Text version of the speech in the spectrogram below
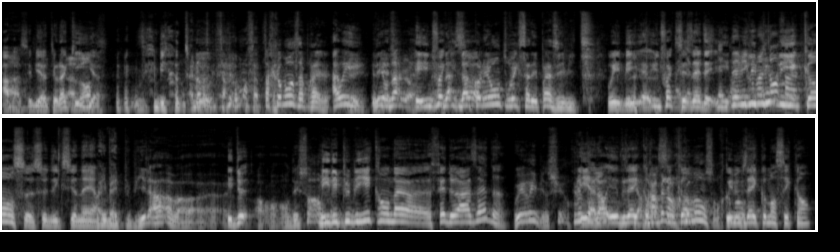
Ah, bah, c'est bientôt la quille. C'est bientôt. Ah non, ça recommence après. Ça recommence après. Ah oui. Et, on a- Et une fois qu'il sort- Napoléon trouvait que ça allait pas assez vite. Oui, mais il une fois que c'est Z, il, avez il est publié quand ce, ce dictionnaire Bah, il va être publié là, euh, Et de- en, en décembre. Mais il est publié quand on a fait de A à Z? Oui, oui, bien sûr. Et alors, et vous avez commencé on quand recommence, on Oui, mais recommence. vous avez commencé quand?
